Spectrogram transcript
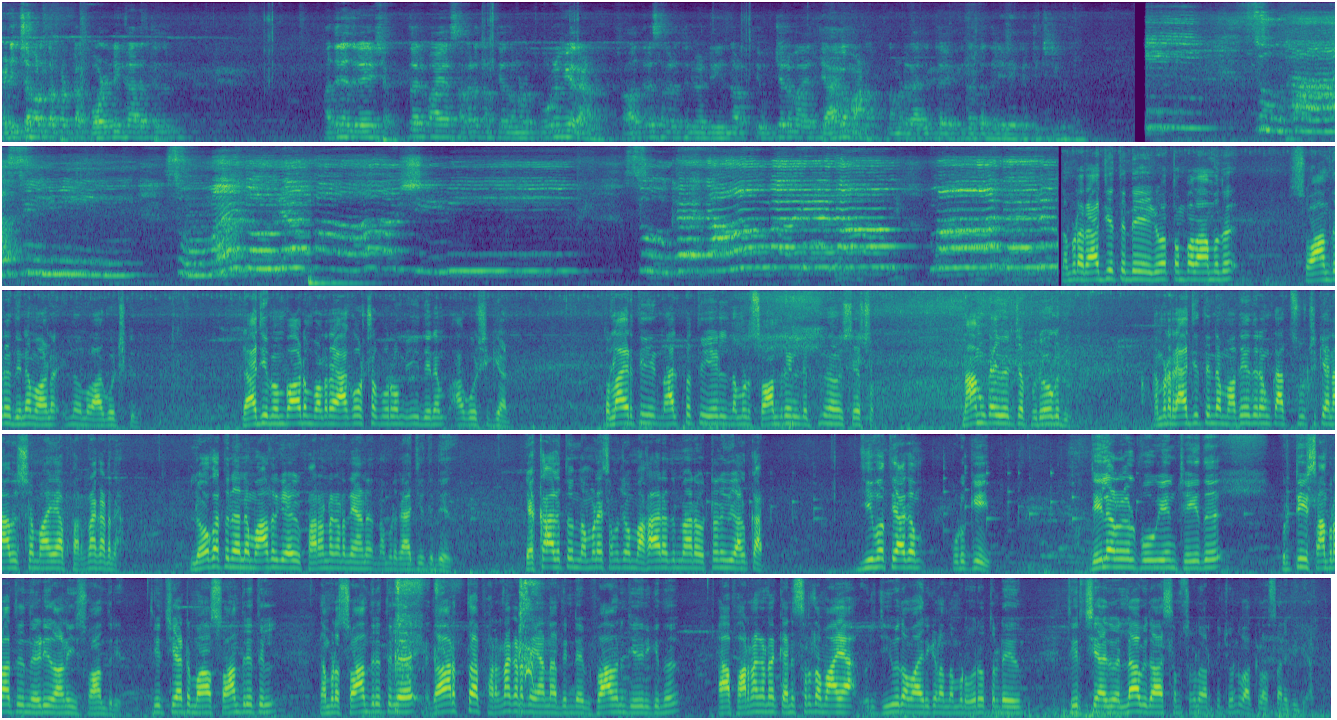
അടിച്ചമർത്തപ്പെട്ട കോളനി കാലത്തിൽ അതിനെതിരെ ശക്തമായ സമരം നടത്തിയ നമ്മുടെ പൂർവികരാണ്. സ്വാതന്ത്ര്യ സമരത്തിന് വേണ്ടി നടത്തിയ ഉജ്ജ്വലമായ ത്യാഗമാണ് നമ്മുടെ രാജ്യത്തെ ഇന്നത്തെ നിലയിലേക്ക് എത്തിച്ചിരിക്കുന്നത്. നമ്മുടെ രാജ്യത്തിന്റെ എഴുപത്തൊമ്പതാമത് സ്വാതന്ത്ര്യ ദിനമാണ് ഇന്ന് നമ്മൾ ആഘോഷിക്കുന്നത്. രാജ്യമെമ്പാടും വളരെ ആഘോഷപൂർവം ഈ ദിനം ആഘോഷിക്കുകയാണ്. തൊള്ളായിരത്തി നാൽപ്പത്തി ഏഴിൽ നമ്മൾ സ്വാതന്ത്ര്യം ലഭിക്കുന്നതിന് ശേഷം നാം കൈവരിച്ച പുരോഗതി നമ്മുടെ രാജ്യത്തിന്റെ മതേതരം കാത്തു സൂക്ഷിക്കാൻ ആവശ്യമായ ഭരണഘടന ലോകത്തിന് തന്നെ മാതൃകയായ ഒരു ഭരണഘടനയാണ് നമ്മുടെ രാജ്യത്തിന്റേത്. എക്കാലത്തും നമ്മളെ സംബന്ധിച്ച മഹാരാജന്മാരെ ഒട്ടനവധി ആൾക്കാർ ജീവത്യാഗം കൊടുക്കുകയും ജയിലറുകൾ പോവുകയും ചെയ്ത് ബ്രിട്ടീഷ് സാമ്രാജ്യത്തിൽ നേടിയതാണ് ഈ സ്വാതന്ത്ര്യം. തീർച്ചയായിട്ടും ആ സ്വാതന്ത്ര്യത്തിൽ നമ്മുടെ സ്വാതന്ത്ര്യത്തിലെ യഥാർത്ഥ ഭരണഘടനയാണ് അതിന്റെ വിഭാവനം ചെയ്തിരിക്കുന്നത്. ആ ഭരണഘടനയ്ക്ക് അനുസൃതമായ ഒരു ജീവിതമായിരിക്കണം നമ്മുടെ ഓരോരുത്തരുടെയും തീർച്ചയായും എല്ലാവിധ ആശംസകളും അർപ്പിച്ചുകൊണ്ട് വാക്കുകൾ അവസാനിപ്പിക്കുകയാണ്.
